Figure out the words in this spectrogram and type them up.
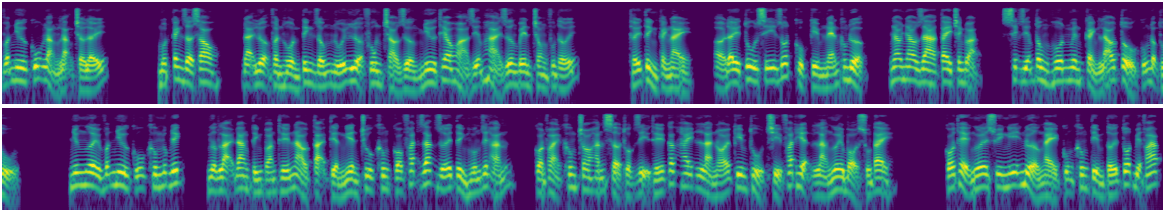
vẫn như cũng lẳng lặng chờ lấy. Một canh giờ sau, đại lượng phần hồn tinh giống núi lửa phun trào dường như theo hỏa diễm hải dương bên trong phun tới. Thấy tình cảnh này ở đây tu sĩ rốt cục kìm nén không được, nhao nhao ra tay tranh đoạt, xích diễm tông hôn nguyên cảnh lão tổ cũng độc thủ. Nhưng ngươi vẫn như cũ không núp đích, ngược lại đang tính toán thế nào tại tiền nghiên chu không có phát giác dưới tình huống giết hắn, còn phải không cho hắn sở thuộc dị thế các hay là nói kim thủ chỉ phát hiện là ngươi bỏ xuống tay. Có thể ngươi suy nghĩ nửa ngày cũng không tìm tới tốt biện pháp.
